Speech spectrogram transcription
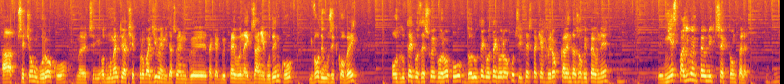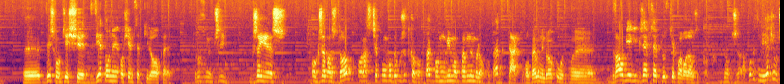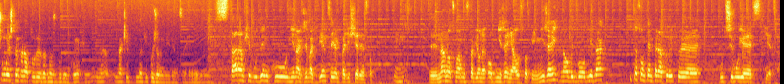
A w przeciągu roku, czyli od momentu jak się wprowadziłem i zacząłem tak jakby pełne grzanie budynku i wody użytkowej, od lutego zeszłego roku do lutego tego roku, czyli też tak jakby rok kalendarzowy pełny, e, nie spaliłem pełnych 3 ton peletu. E, Wyszło gdzieś 2 tony 800 kg peletu. Rozumiem, czyli grzejesz, ogrzewasz dom oraz ciepłą wodę użytkową, tak? Bo mówimy o pełnym roku, tak? Tak, o pełnym roku e, dwa obiegi grzewcze plus ciepła woda użytkowa. Dobrze, a powiedz mi, jakie utrzymujesz temperatury wewnątrz budynku? Jakie, na, na, jakim, na jakim poziomie mniej więcej? Staram się budynku nie nagrzewać więcej jak 21 stopni. Mhm. E, Na noc mam ustawione obniżenia o stopień niżej na obydwu obiegach i to są temperatury, które utrzymuję z pieca.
